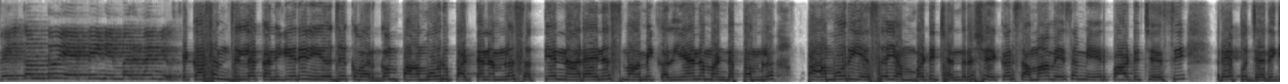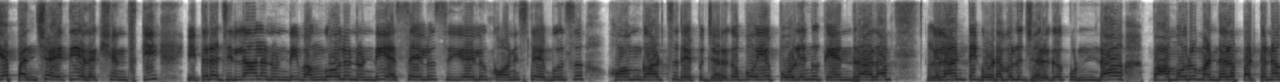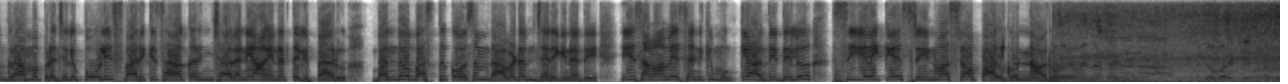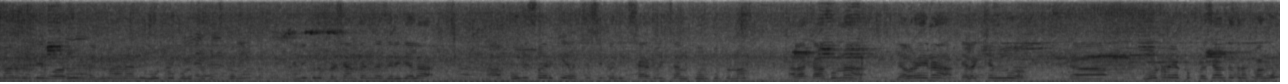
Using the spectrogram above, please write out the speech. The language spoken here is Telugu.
Welcome జిల్లా కనిగేరి నియోజకవర్గం పామూరు పట్టణంలో సత్యనారాయణ స్వామి కళ్యాణ మండపంలో పామూరు ఎస్ఐ అంబటి చంద్రశేఖర్ సమావేశం ఏర్పాటు చేసి రేపు జరిగే పంచాయతీ ఎలక్షన్స్కి ఇతర జిల్లాల నుండి ఒంగోలు నుండి ఎస్ఐలు సిఐలు కానిస్టేబుల్స్ హోంగార్డ్స్ రేపు జరగబోయే పోలింగ్ కేంద్రాల ఎలాంటి గొడవలు జరగకుండా పామూరు మండల పట్టణ గ్రామ ప్రజలు పోలీస్ వారికి సహకరించాలని ఆయన తెలిపారు. బందోబస్తు కోసం రావడం జరిగినది. ఈ సమావేశానికి ముఖ్య అతిథులు సిఐకే శ్రీనివాసరావు పాల్గొన్నారు. ఎవరికి అభిమానం ఉంటే వారు అభిమానాన్ని ఓటు రూపంలో చూపించుకొని ఎన్నికలు ప్రశాంతంగా జరిగేలా ఆ పోలీస్ వారికి ఎలక్షన్ సిబ్బందికి సహకరించాలని కోరుకుంటున్నాం. అలా కాకుండా ఎవరైనా ఎలక్షన్లో ఓటర్ యొక్క ప్రశాంతతను భంగం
